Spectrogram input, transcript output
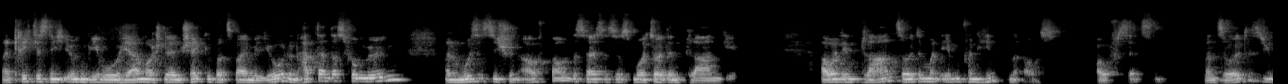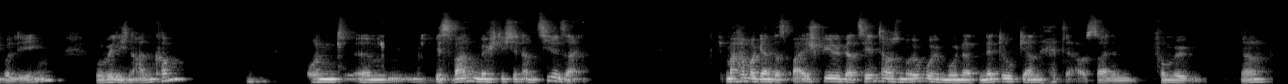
man kriegt es nicht irgendwie woher mal schnell einen Scheck über zwei Millionen und hat dann das Vermögen. Man muss es sich schon aufbauen. Das heißt, es sollte einen Plan geben. Aber den Plan sollte man eben von hinten raus aufsetzen. Man sollte sich überlegen, wo will ich denn ankommen? Mhm. Und ähm, bis wann möchte ich denn am Ziel sein? Ich mache immer gern das Beispiel, wer 10.000 Euro im Monat netto gern hätte aus seinem Vermögen, ja,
